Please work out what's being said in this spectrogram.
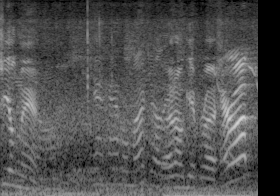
shield man. Can't handle my jelly. I don't get brushed. Air up!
